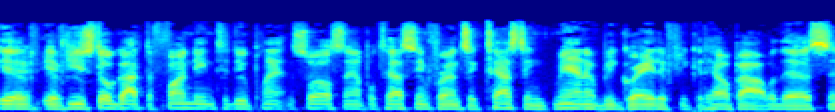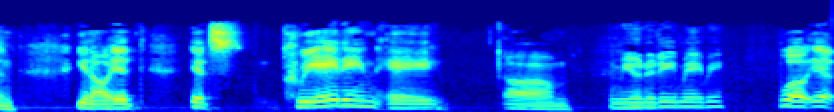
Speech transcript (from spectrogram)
if if you still got the funding to do plant and soil sample testing, forensic testing, man, it would be great if you could help out with this. And you know, it it's creating a um, Community, maybe. well, yeah,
